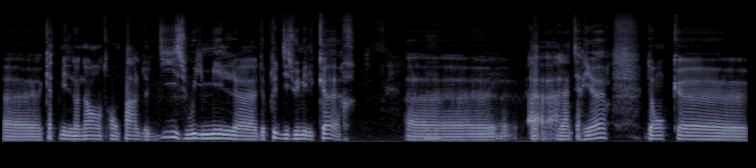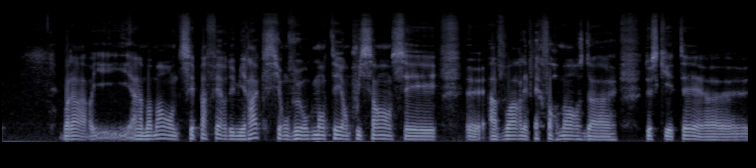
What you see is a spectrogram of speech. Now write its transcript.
4090, on parle de 18 000, de plus de 18 000 cœurs. à, à l'intérieur. Donc voilà, il y a un moment, on ne sait pas faire de miracle. Si on veut augmenter en puissance et euh, avoir les performances de, de ce qui était euh,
